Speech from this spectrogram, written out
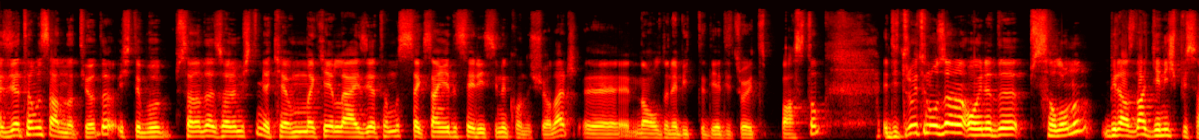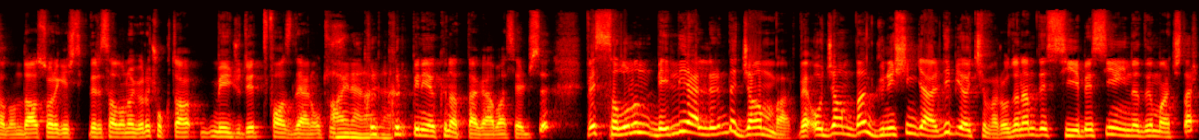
Isaiah Thomas anlatıyordu. İşte bu sana da söylemiştim ya Kevin McHale ile Isaiah Thomas 87 serisini konuşuyorlar. E, ne oldu ne bitti diye Detroit Boston. E, Detroit'in o zaman oynadığı salonun biraz daha geniş bir salon. Daha sonra geçtikleri salona göre çok daha mevcudiyet fazla yani 30 Aynen, 40, aynen. 40 bine yakın hatta galiba seyircisi. Ve salonun belli yerlerinde cam var ve o camdan güneşin geldiği bir açı var. O dönemde CBS yayınladığı maçlar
